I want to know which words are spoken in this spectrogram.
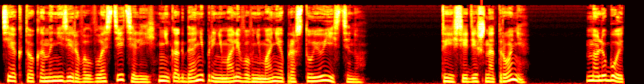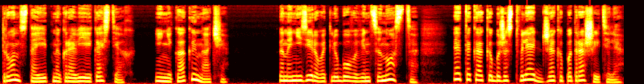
Те, кто канонизировал властителей, никогда не принимали во внимание простую истину. Ты сидишь на троне, но любой трон стоит на крови и костях, и никак иначе. Канонизировать любого венценосца — это как обожествлять Джека-потрошителя.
